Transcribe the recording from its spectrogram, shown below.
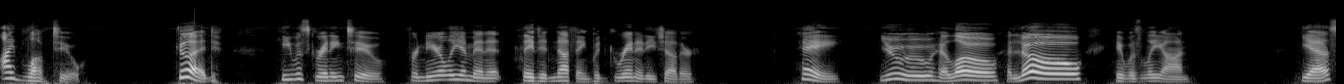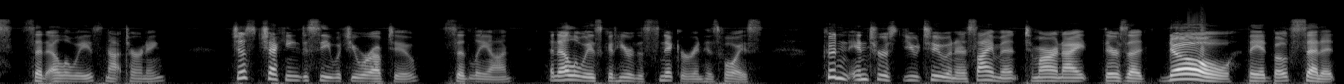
"I'd love to." "Good!" He was grinning too. For nearly a minute they did nothing but grin at each other. "Hey! Yoo-hoo! Hello! Hello!" It was Leon. "Yes," said Eloise, not turning. "Just checking to see what you were up to," said Leon, and Eloise could hear the snicker in his voice. "Couldn't interest you two in an assignment. Tomorrow night there's a " "No!" They had both said it,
